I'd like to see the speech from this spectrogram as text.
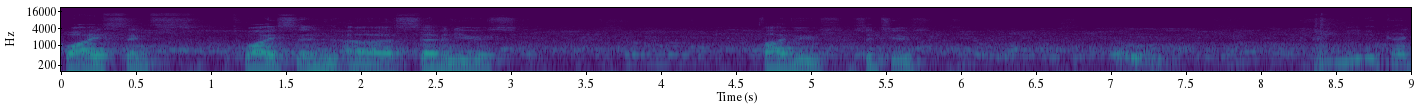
twice since twice in uh, seven years, five years, six years. I need a good,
